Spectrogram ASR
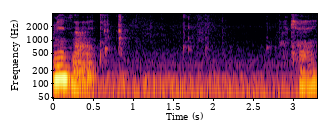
Midnight. Okay.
